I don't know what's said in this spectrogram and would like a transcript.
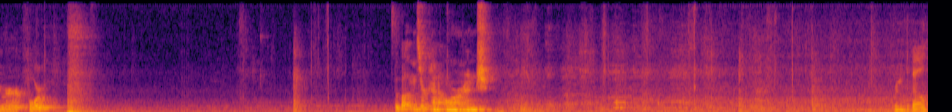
Four. The buttons are kind of orange. Ring the bell.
